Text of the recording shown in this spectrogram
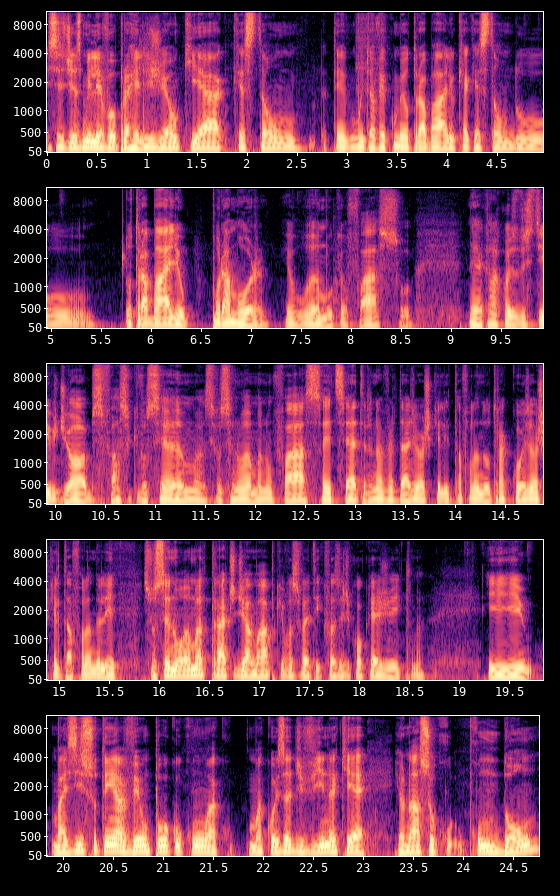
esses dias me levou para a religião, que é a questão, tem muito a ver com o meu trabalho, que é a questão do, do trabalho por amor. Eu amo o que eu faço, né? aquela coisa do Steve Jobs, faça o que você ama, se você não ama, não faça, etc. Na verdade, eu acho que ele está falando outra coisa, eu acho que ele está falando ali, se você não ama, trate de amar, porque você vai ter que fazer de qualquer jeito, né? E, mas isso tem a ver um pouco com a, uma coisa divina que é eu nasço com um dom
